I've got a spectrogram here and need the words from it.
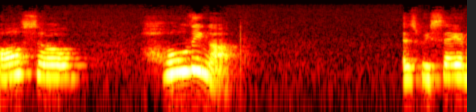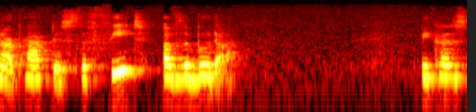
also holding up as we say in our practice, the feet of the Buddha. Because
